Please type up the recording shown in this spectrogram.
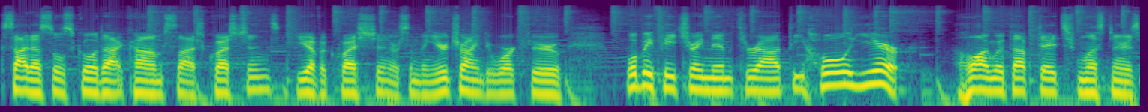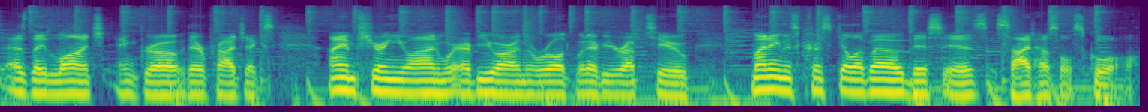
sidehustleschool.com slash questions. If you have a question or something you're trying to work through, we'll be featuring them throughout the whole year, along with updates from listeners as they launch and grow their projects. I am cheering you on wherever you are in the world, whatever you're up to. My name is Chris Guillebeau. This is Side Hustle School.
